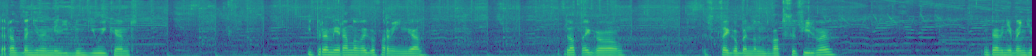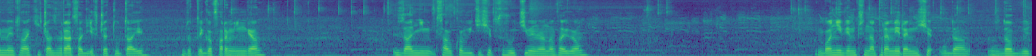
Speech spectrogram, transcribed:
Teraz będziemy mieli długi weekend i premiera nowego farminga. Dlatego z tego będą 2-3 filmy. I pewnie będziemy co jakiś czas wracać jeszcze tutaj do tego farminga. Zanim całkowicie się przerzucimy na nowego. Bo nie wiem czy na premierę mi się uda zdobyć,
